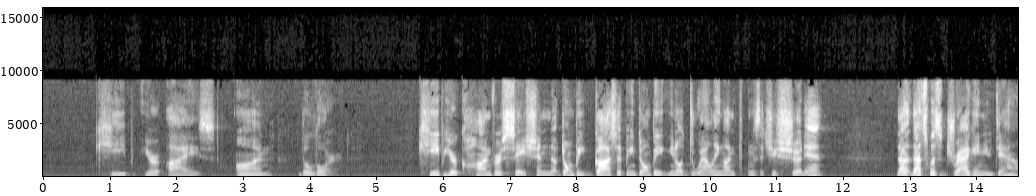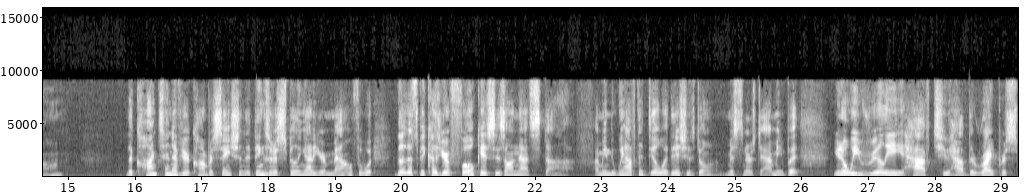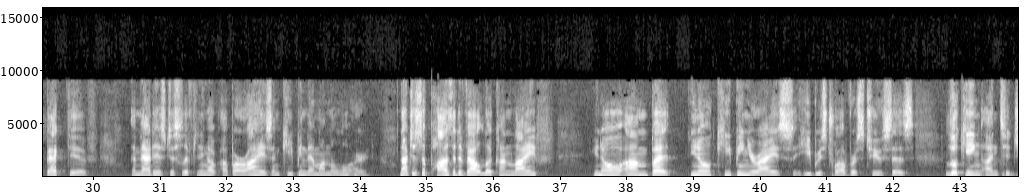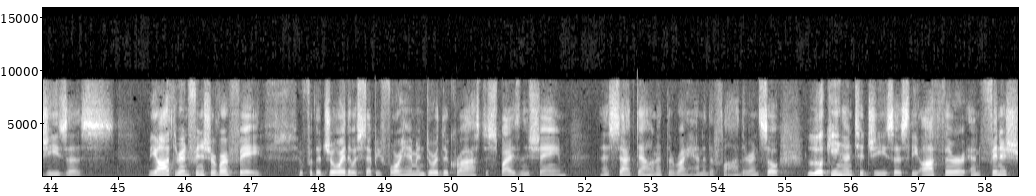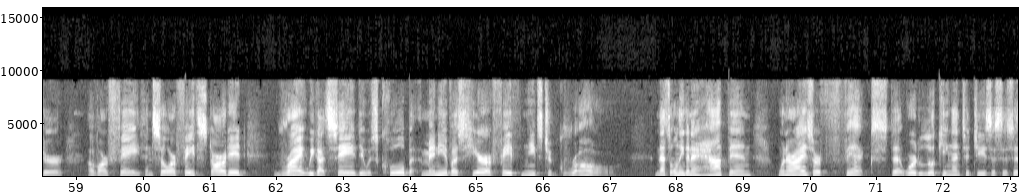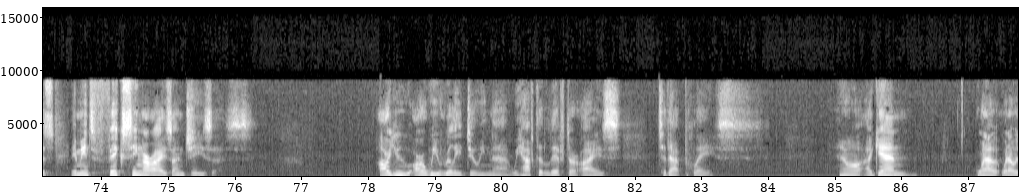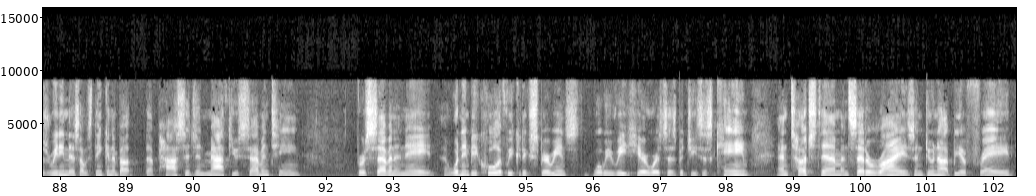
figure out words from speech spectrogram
Keep your eyes on the Lord. Keep your conversation. Don't be gossiping. Don't be, you know, dwelling on things that you shouldn't. That, that's what's dragging you down. The content of your conversation, the things that are spilling out of your mouth, that's because your focus is on that stuff. I mean, we have to deal with issues. Don't misunderstand me, but you know, we really have to have the right perspective, and that is just lifting up, up our eyes and keeping them on the Lord. Not just a positive outlook on life, you know, um, but, you know, keeping your eyes, Hebrews 12, verse 2 says, looking unto Jesus, the author and finisher of our faith, who for the joy that was set before him endured the cross, despising the shame, and has sat down at the right hand of the Father. And so, looking unto Jesus, the author and finisher of our faith. And so, our faith started right. We got saved. It was cool. But many of us here, our faith needs to grow. And that's only going to happen when our eyes are fixed. That word looking unto Jesus is this, it means fixing our eyes on Jesus. Are you are we really doing that? We have to lift our eyes to that place. You know, again, when I, when I was reading this, I was thinking about that passage in Matthew 17, verse 7 and 8. And wouldn't it be cool if we could experience what we read here, where it says, But Jesus came and touched them and said, Arise and do not be afraid.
